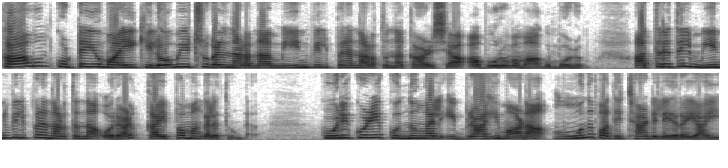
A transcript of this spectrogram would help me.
കാവും കുട്ടയുമായി കിലോമീറ്ററുകൾ നടന്ന മീൻ വിൽപ്പന നടത്തുന്ന കാഴ്ച അപൂർവമാകുമ്പോഴും അത്തരത്തിൽ മീൻ വിൽപ്പന നടത്തുന്ന ഒരാൾ കയ്പമംഗലത്തുണ്ട് കുരിക്കുഴി കുന്നുങ്ങൽ ഇബ്രാഹിമാണ് മൂന്ന് പതിറ്റാണ്ടിലേറെയായി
